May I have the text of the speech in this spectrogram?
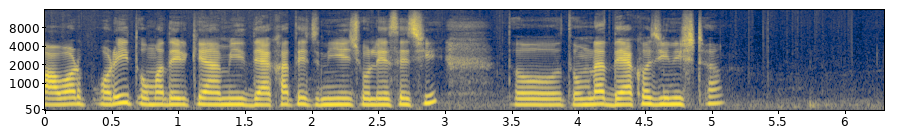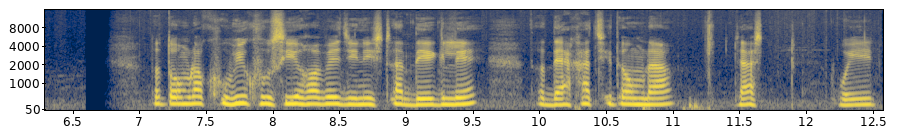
পাওয়ার পরেই তোমাদেরকে আমি দেখাতে নিয়ে চলে এসেছি। তো তোমরা দেখো জিনিসটা। তো তোমরা খুবই খুশি হবে জিনিসটা দেখলে। তো দেখাচ্ছি তোমরা। জাস্ট ওয়েট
